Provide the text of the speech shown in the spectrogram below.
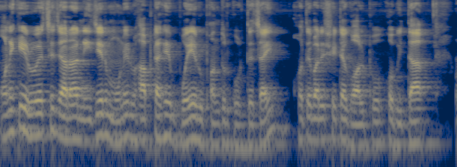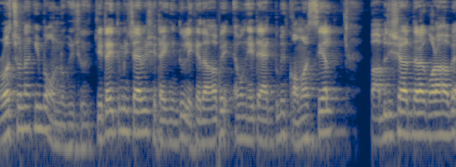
অনেকেই রয়েছে যারা নিজের মনের ভাবটাকে বইয়ে রূপান্তর করতে চায়। হতে পারে সেটা গল্প, কবিতা, রচনা কিংবা অন্য কিছু। যেটাই তুমি চাইবে সেটাই কিন্তু লিখে দেওয়া হবে এবং এটা একদমই কমার্শিয়াল পাবলিশার দ্বারা করা হবে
